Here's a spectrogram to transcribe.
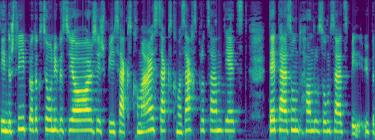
Die Industrieproduktion über das Jahr sie ist bei 6,1, 6,6 Prozent jetzt. Details- und Handelsumsatz bei über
